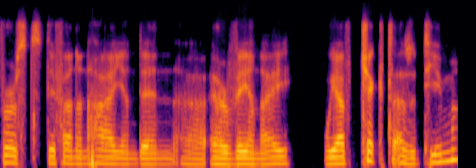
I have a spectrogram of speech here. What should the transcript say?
first Stéphane and I, and then uh, Hervé and I, we have checked as a team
